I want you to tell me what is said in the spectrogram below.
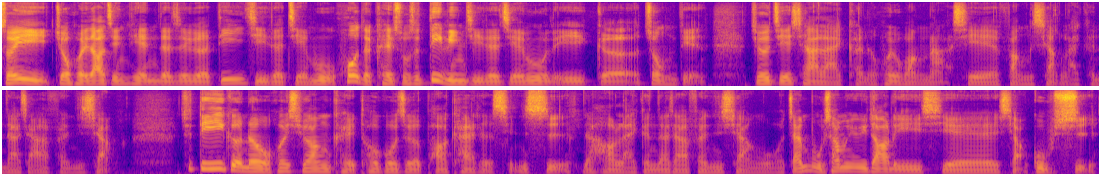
所以就回到今天的这个第一集的节目，或者可以说是第零集的节目的一个重点，就接下来可能会往哪些方向来跟大家分享。就第一个呢，我会希望可以透过这个 podcast 的形式，然后来跟大家分享我占卜上面遇到的一些小故事。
